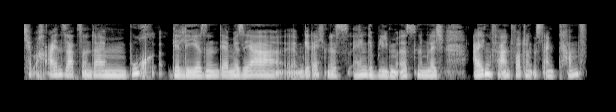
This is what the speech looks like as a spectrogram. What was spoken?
Ich habe auch einen Satz in deinem Buch gelesen, der mir sehr im Gedächtnis hängen geblieben ist, nämlich Eigenverantwortung ist ein Kampf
